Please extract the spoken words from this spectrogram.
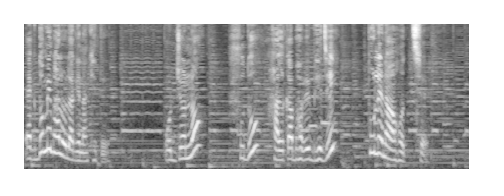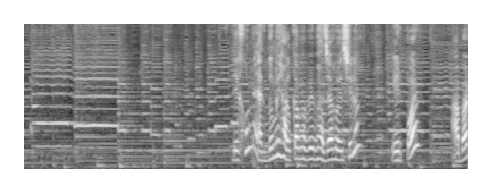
একদমই ভালো লাগে না খেতে। ওর জন্য শুধু হালকাভাবে ভেজেই তুলে নেওয়া হচ্ছে। দেখুন, একদমই হালকাভাবে ভাজা হয়েছিল। এরপর আবার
